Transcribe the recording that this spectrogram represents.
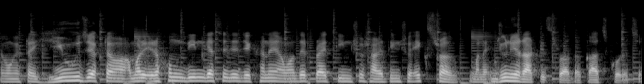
এবং একটা হিউজ একটা আমার এরকম দিন গেছে যে যেখানে আমাদের প্রায় তিনশো সাড়ে তিনশো এক্সট্রা মানে জুনিয়র আর্টিস্টরা কাজ করেছে।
